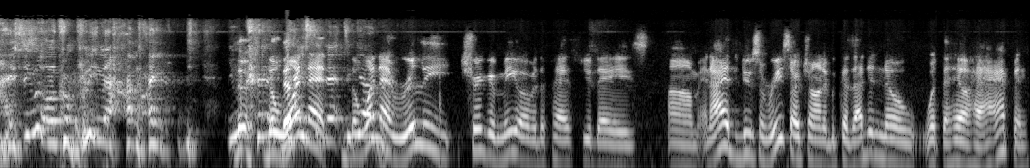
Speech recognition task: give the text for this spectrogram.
Like, she was on completely like you the, couldn't the one that, the one that really triggered me over the past few days, um, and I had to do some research on it because I didn't know what the hell had happened.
